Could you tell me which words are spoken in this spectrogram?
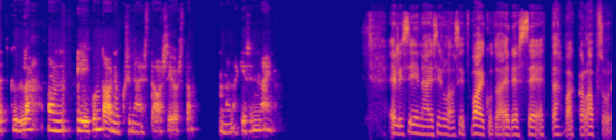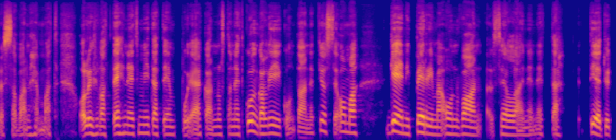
että kyllä on, liikunta on yksi näistä asioista, mä näkisin näin. Eli siinä ei silloin sit vaikuta edes se, että vaikka lapsuudessa vanhemmat olisivat tehneet mitä temppuja ja kannustaneet kuinka liikuntaan, että jos se oma geeniperimä on vaan sellainen, että tietyt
